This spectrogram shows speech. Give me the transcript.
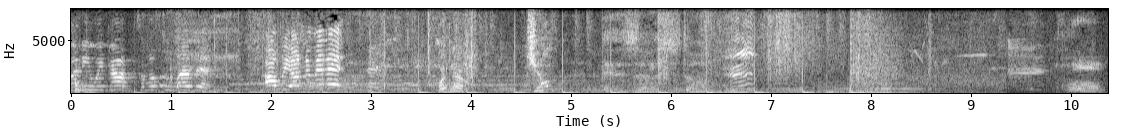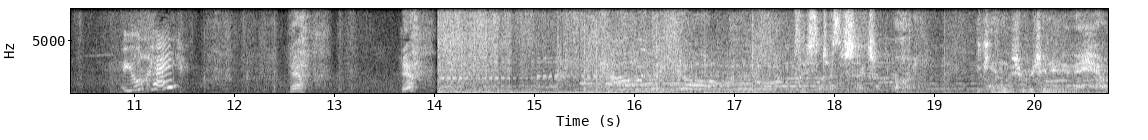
Honey, wake up. It's almost 11. I'll be on in a minute. What now? Jump. Oh. Are you okay? Yeah. Yeah. Please don't have sex with Ronnie. You can't lose your virginity to him.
